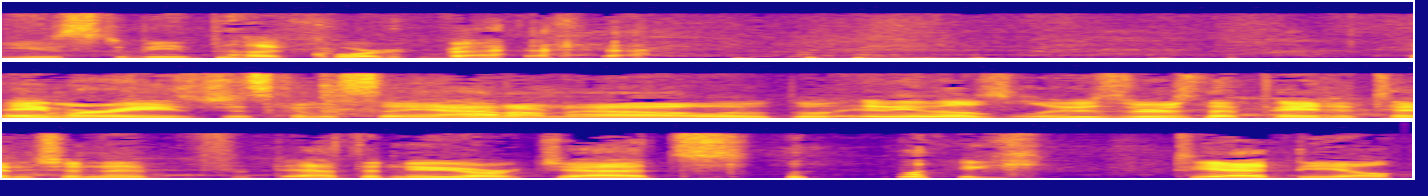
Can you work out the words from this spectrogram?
used to be the quarterback. hey, Marie's just going to say, I don't know. Any of those losers that paid attention at, at the New York Jets? like, yeah, deal.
